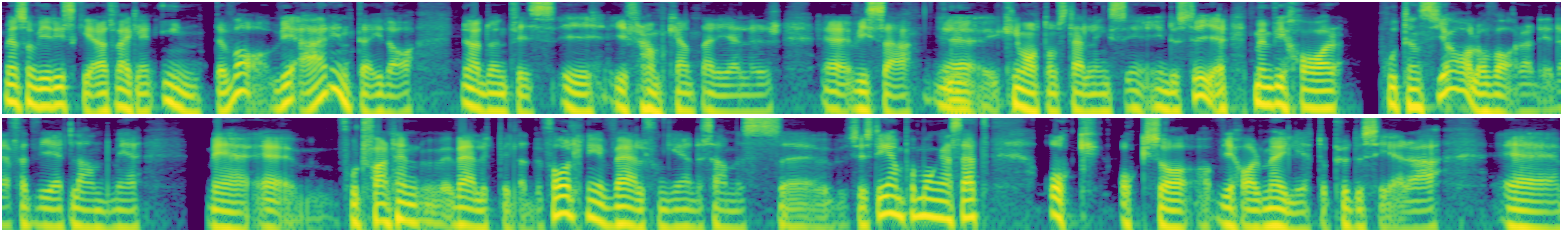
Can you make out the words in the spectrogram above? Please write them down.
men som vi riskerar att verkligen inte vara. Vi är inte idag nödvändigtvis i, i framkant när det gäller eh, vissa eh, klimatomställningsindustrier, men vi har potential att vara det, därför att vi är ett land med med eh, fortfarande en välutbildad befolkning, välfungerande samhällssystem på många sätt och också vi har möjlighet att producera eh, eh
